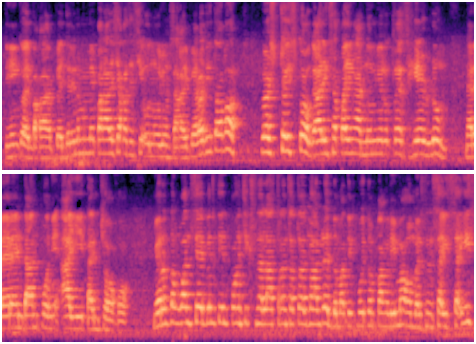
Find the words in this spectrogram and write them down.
Tingin ko eh, baka pwede rin naman may panalo siya kasi si Uno yung sakay. Pero dito ako, first choice ko, galing sa pahinga, numero 3 Heirloom. Narerendahan po ni Ayi Tanchoco. Meron tong 117.6 na last run sa 1200. Dumating po itong pang 5, umalis ng size sa is.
